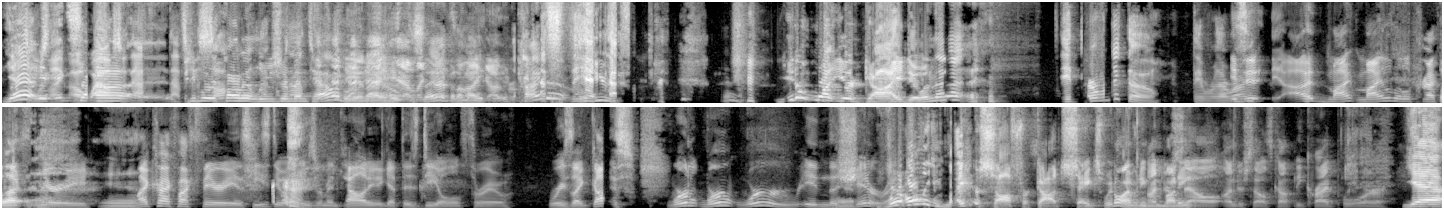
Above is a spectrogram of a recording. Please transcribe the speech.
Yeah, So it's it- like, it's oh, wow, so uh, that- that's people are calling it loser mentality, and I Yeah, hate yeah, to like, say it, but I'm like, it kind of. yeah, that's, You don't want your guy doing that. it, they're right though. They were. Right. Is it I, my my little crackpot But- theory? yeah. My crackpot theory is he's doing loser mentality to get this deal through. Where he's like, guys, we're we're we're in the Yeah. shitter. We're Right only Microsoft for God's sakes. We don't have any money. Undersell, undersells company, cried poor. Yeah,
